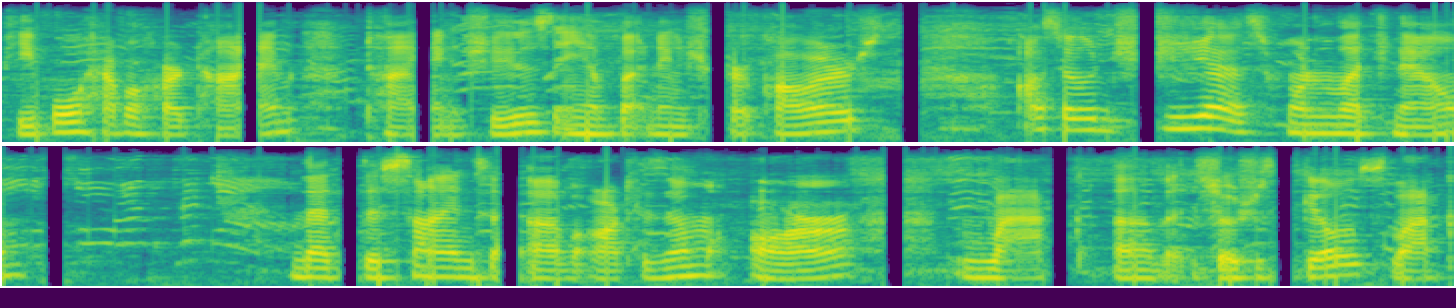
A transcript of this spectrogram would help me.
people have a hard time tying shoes and buttoning shirt collars. Also, just want to let you know that the signs of autism are lack of social skills, lack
